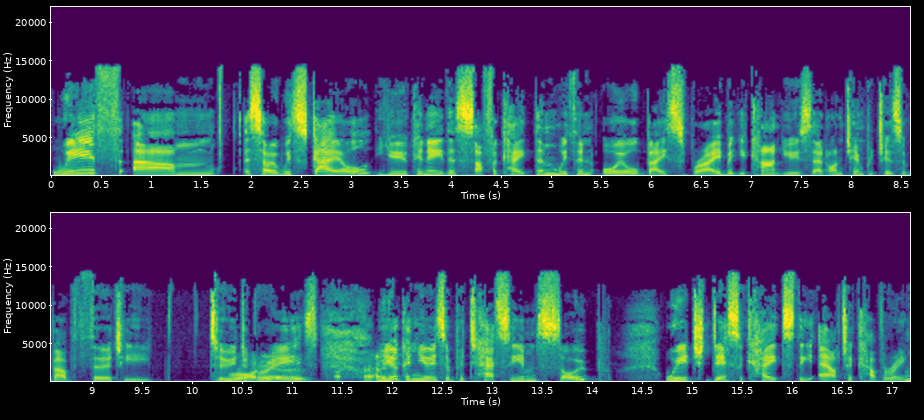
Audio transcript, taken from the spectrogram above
with um, so with scale, you can either suffocate them with an oil-based spray, but you can't use that on temperatures above thirty-two Rightio. degrees. Okay. You can use a potassium soap, which desiccates the outer covering.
